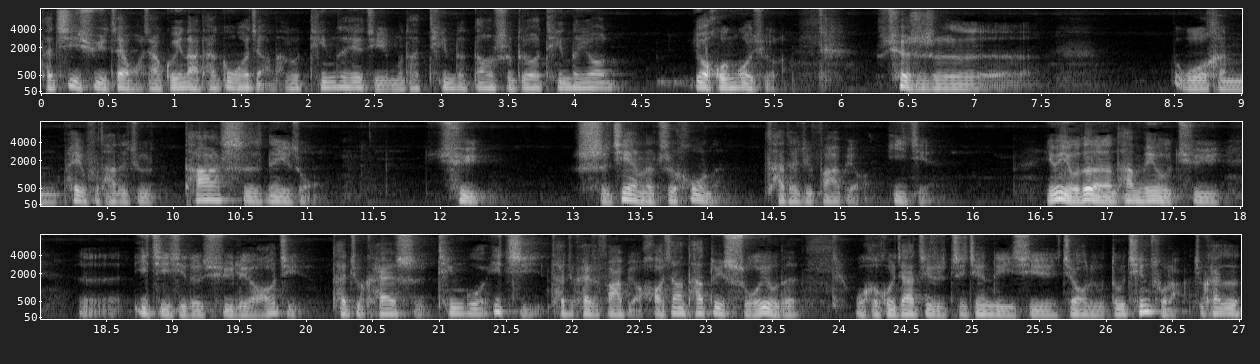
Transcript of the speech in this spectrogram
他继续再往下归纳。他跟我讲，他说听这些节目，他听的当时都要听的要要昏过去了。确实是，我很佩服他的，就是他是那种去实践了之后呢，他再去发表意见。因为有的人他没有去呃一级级的去了解。他就开始听过一集，他就开始发表，好像他对所有的我和回家记者之间的一些交流都清楚了，就开始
